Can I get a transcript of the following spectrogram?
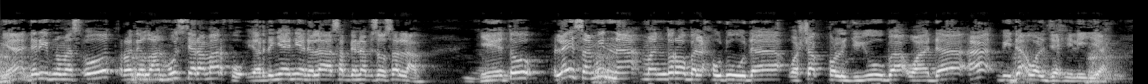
ya dari ibnu Mas'ud radhiyallahu anhu secara marfu. Ya, artinya ini adalah sabda Nabi SAW yaitu laisa minna man darabal hududa wa syaqqal juyuba wa da'a bid'awal jahiliyah.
